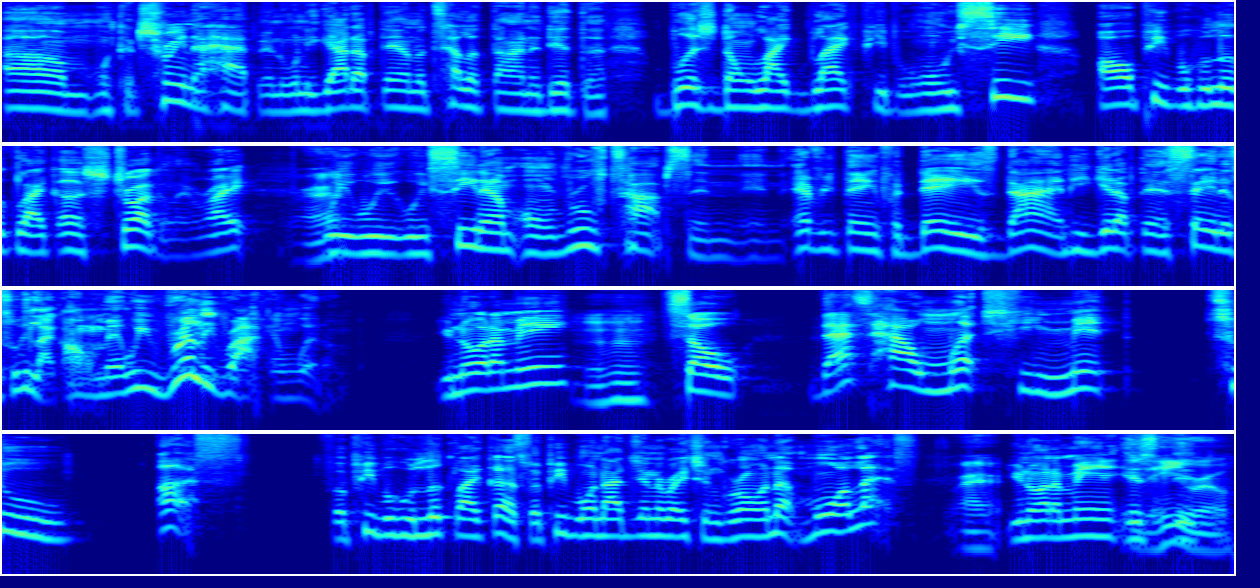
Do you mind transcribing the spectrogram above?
Um, when Katrina happened, when he got up there on the telethon and did the Bush don't like black people, when we see all people who look like us struggling, right? Right. We, we we see them on rooftops and, and everything for days dying. He get up there and say this. We like, oh man, we really rocking with him. You know what I mean? So that's how much he meant to us, for people who look like us, for people in our generation growing up, more or less. Right. You know what I mean? It's a hero.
